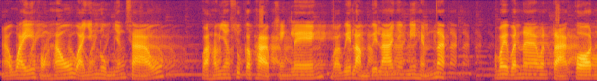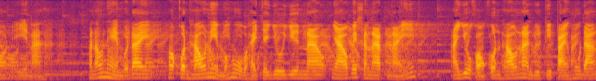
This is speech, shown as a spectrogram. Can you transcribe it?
เอ่าวัยของเฮาว่ายังหนุ่มยังสาว ว่าเฮายังสุขภาพแข็งแรงว่าเวลาเวลายังมีแหมหนักเอาไว้วันนาวันตาก่อนนี่นะมันเอาแหนบ่ได้เพราะคนเฮานี่บ่ฮู้ว่าให้จะอยู่ยืนยาวยาวไปขนาดไหน อายุของคนเฮานั่นอยู่ที่ปลายหูดัง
